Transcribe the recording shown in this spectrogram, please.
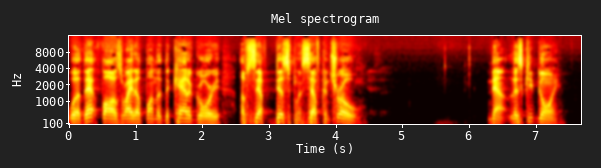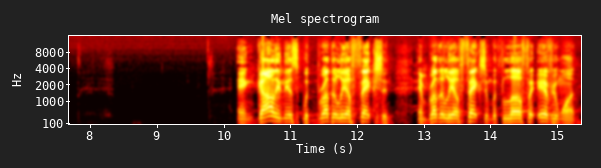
Well, that falls right up under the category of self discipline, self control. Now, let's keep going. And godliness with brotherly affection, and brotherly affection with love for everyone.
